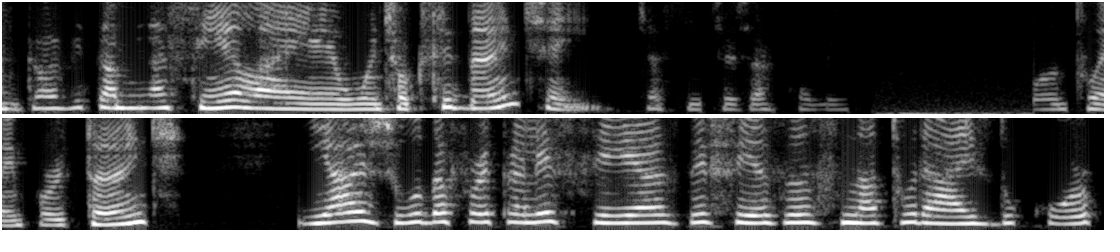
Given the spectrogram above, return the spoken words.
Então, a vitamina C, ela é um antioxidante, aí, que a Cíntia já comentou quanto é importante, e ajuda a fortalecer as defesas naturais do corpo,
